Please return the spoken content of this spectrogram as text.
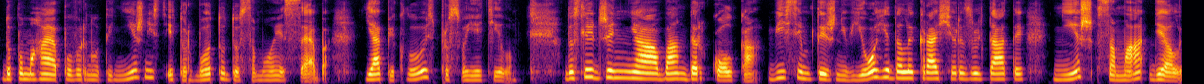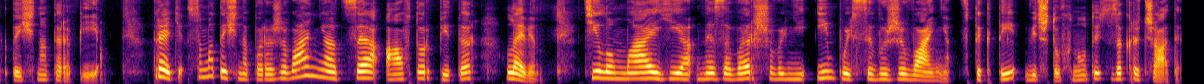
допомагає повернути ніжність і турботу до самої себе. Я піклуюсь про своє тіло. Дослідження Вандерколка: 8 тижнів йоги дали кращі результати, ніж сама діалектична терапія. Третє соматичне переживання це автор Пітер Левін. Тіло має незавершувальні імпульси виживання, втекти, відштовхнутись, закричати.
